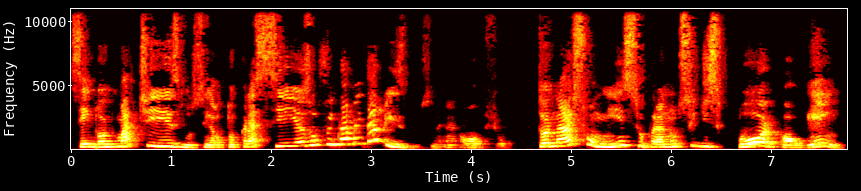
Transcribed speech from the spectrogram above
sem dogmatismo, sem autocracias ou fundamentalismos, né? Óbvio. Tornar-se omisso para não se dispor com alguém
